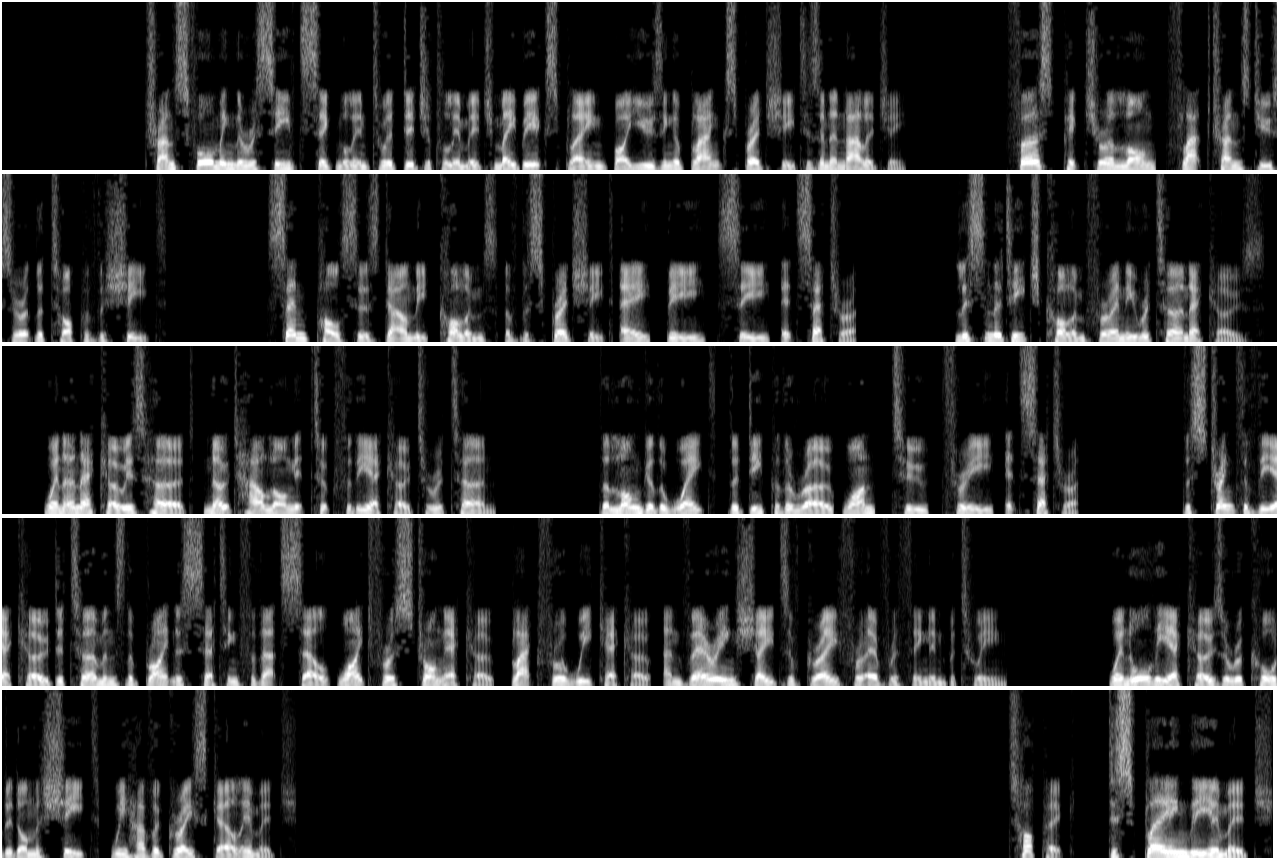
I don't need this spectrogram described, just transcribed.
Transforming the received signal into a digital image may be explained by using a blank spreadsheet as an analogy. First picture a long, flat transducer at the top of the sheet. Send pulses down the columns of the spreadsheet A, B, C, etc. Listen at each column for any return echoes. When an echo is heard, note how long it took for the echo to return. The longer the wait, the deeper the row 1, 2, 3, etc. The strength of the echo determines the brightness setting for that cell white for a strong echo, black for a weak echo, and varying shades of gray for everything in between. When all the echoes are recorded on the sheet, we have a grayscale image. Topic: Displaying the image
